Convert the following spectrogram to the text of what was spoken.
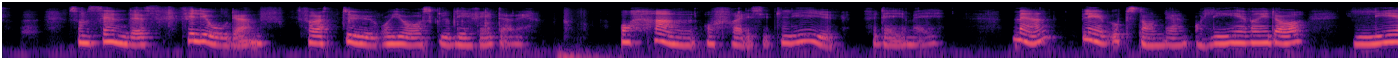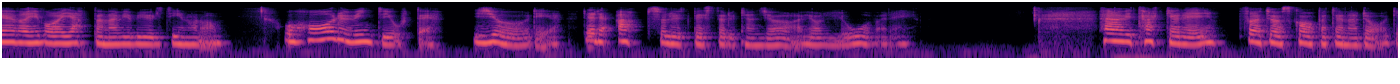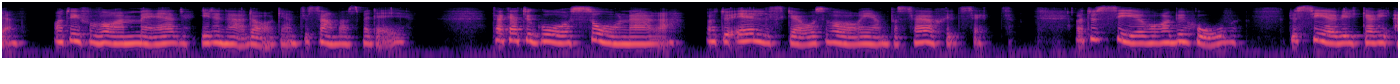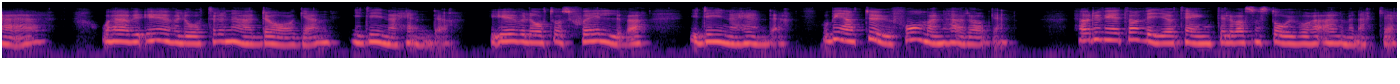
som sändes till jorden för att du och jag skulle bli räddade. Och han offrade sitt liv för dig och mig. Men blev uppstånden och lever idag, lever i våra hjärtan när vi bjudit in honom. Och har du inte gjort det, gör det. Det är det absolut bästa du kan göra, jag lovar dig. Herre, vi tackar dig för att du har skapat denna dagen och att vi får vara med i den här dagen tillsammans med dig. Tack att du går så nära och att du älskar oss var och en på särskilt sätt. Att du ser våra behov, du ser vilka vi är och här vi överlåter den här dagen i dina händer. Vi överlåter oss själva i dina händer och ber att du formar den här dagen. Herre, du vet vad vi har tänkt eller vad som står i våra almanackor.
